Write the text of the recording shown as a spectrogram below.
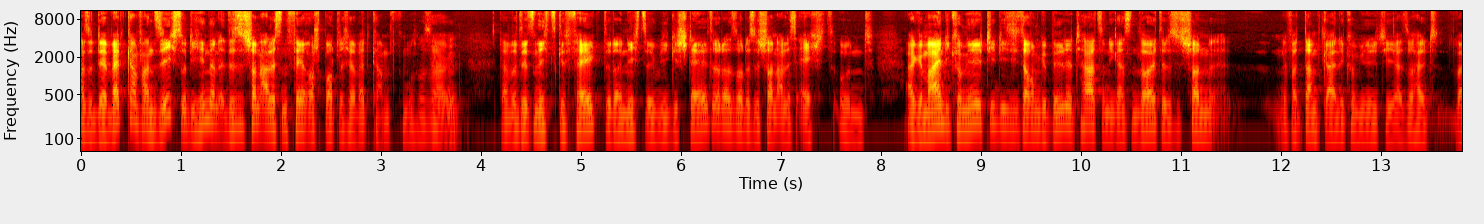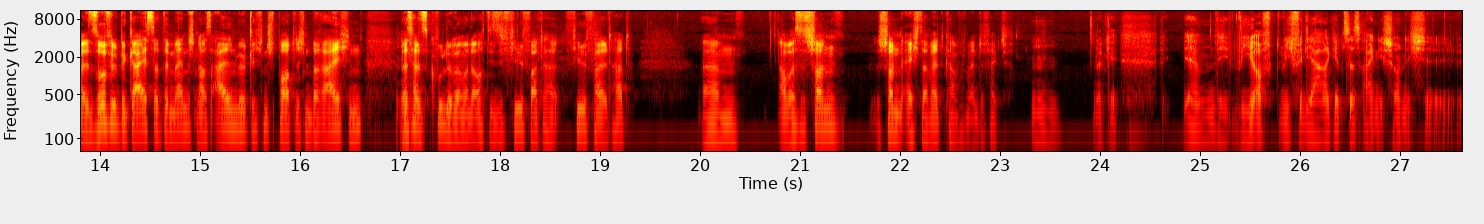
Also der Wettkampf an sich, so die Hindernisse, das ist schon alles ein fairer sportlicher Wettkampf, muss man sagen. Mhm. Da wird jetzt nichts gefaked oder nichts irgendwie gestellt oder so, das ist schon alles echt. Und allgemein die Community, die sich darum gebildet hat und die ganzen Leute, das ist schon eine verdammt geile Community. Also halt, weil so viel begeisterte Menschen aus allen möglichen sportlichen Bereichen. Das ist halt das Coole, wenn man da auch diese Vielfalt hat. Vielfalt hat. Ähm, aber es ist schon, schon ein echter Wettkampf im Endeffekt. Mhm. Okay. Ähm, wie, wie, oft, wie viele Jahre gibt es das eigentlich schon? Ich, äh,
